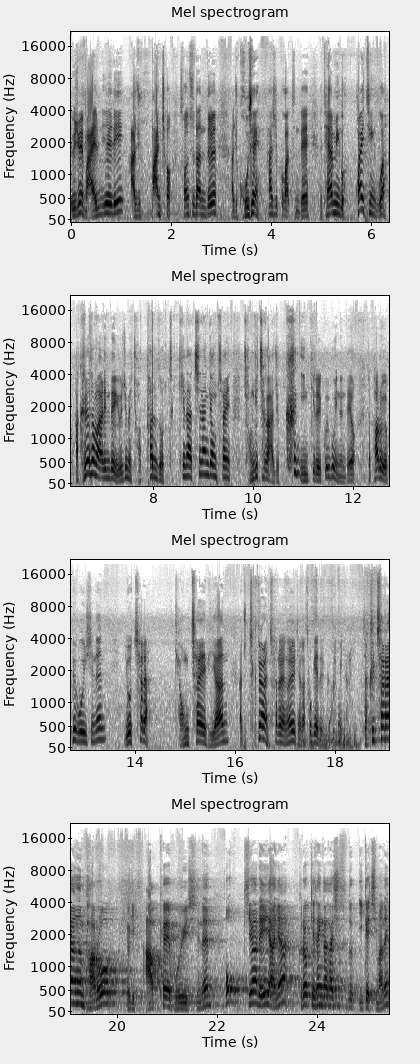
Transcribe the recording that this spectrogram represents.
요즘에 말일이 아주 많죠. 선수단들 아주 고생하실 것 같은데 대한민국 화이팅이고요. 아, 그래서 말인데 요즘에 저탄소 특히나 친환경 차인 전기차가 아주 큰 인기를 끌고 있는데요. 자, 바로 옆에 보이시는 이 차량 경차에 비한 아주 특별한 차량을 제가 소개해 드릴까 합니다. 자, 그 차량은 바로 여기 앞에 보이시는 어? 기아 레이 아니야? 그렇게 생각하실 수도 있겠지만은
